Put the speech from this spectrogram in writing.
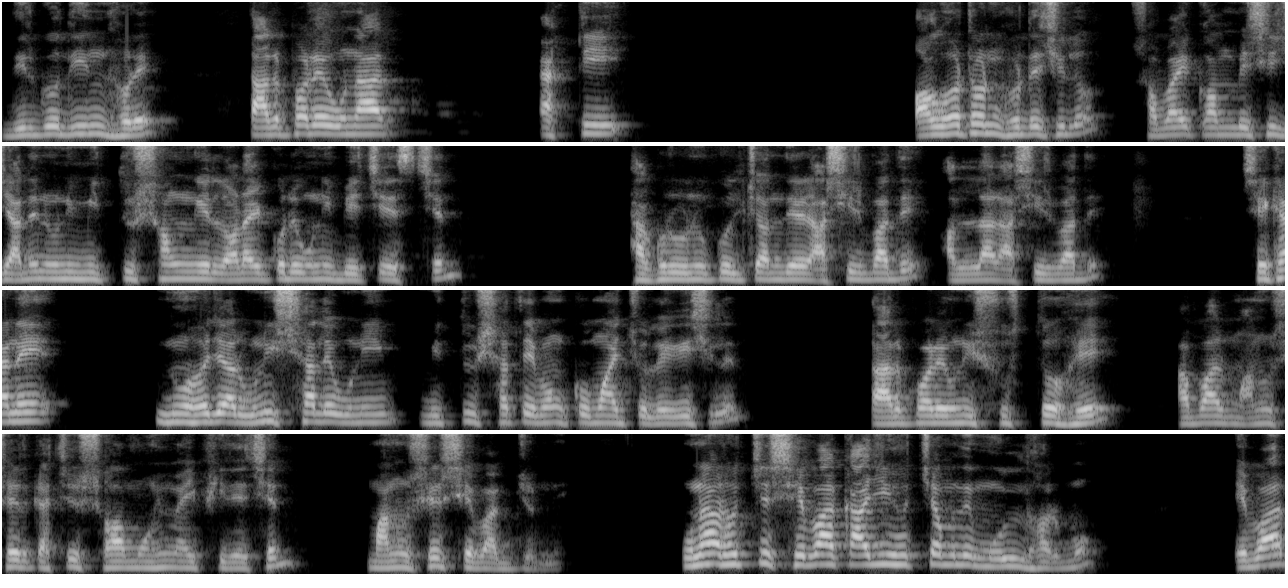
দীর্ঘদিন ধরে। তারপরে ওনার একটি অঘটন ঘটেছিল, সবাই কম বেশি জানেন উনি মৃত্যুর সঙ্গে লড়াই করে উনি বেঁচে এসছেন। ঠাকুর অনুকূল চন্দ্রের আশীর্বাদে, আল্লাহর আশীর্বাদে। সেখানে দু হাজার উনিশ সালে উনি মৃত্যুর সাথে এবং কোমায় চলে গেছিলেন। তারপরে উনি সুস্থ হয়ে আবার মানুষের কাছে স্বমহিমায় ফিরেছেন মানুষের সেবার জন্য। ওনার হচ্ছে সেবা কাজই হচ্ছে আমাদের মূল ধর্ম। এবার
